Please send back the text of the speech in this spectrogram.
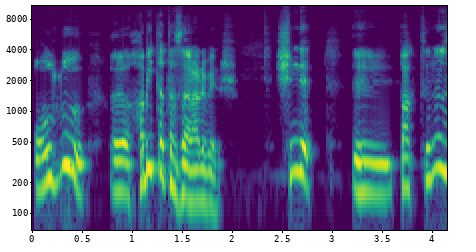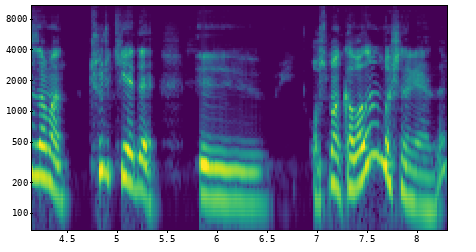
olduğu e, habitata zarar verir. Şimdi e, baktığınız zaman Türkiye'de e, Osman Kavala'nın başına gelenler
